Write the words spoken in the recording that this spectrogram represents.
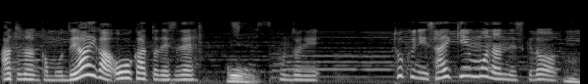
あとなんかもう出会いが多かったですね。おう。本当に。特に最近もなんですけど、うん。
